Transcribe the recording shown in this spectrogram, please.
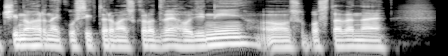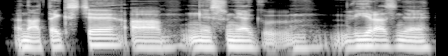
činoherné kusy, ktoré majú skoro dve hodiny, sú postavené na texte a nie sú nejak výrazne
